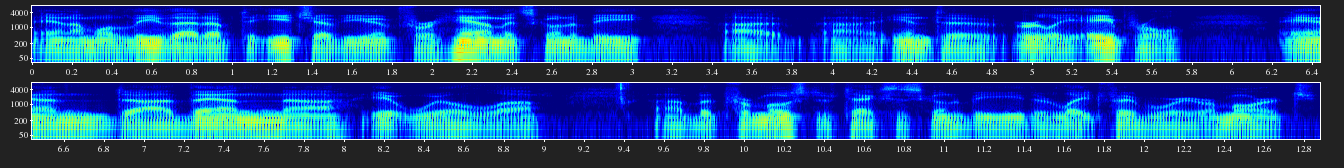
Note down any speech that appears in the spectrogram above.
and I'm going to leave that up to each of you. And for him, it's going to be into early April, and uh, then uh, it will. Uh, uh, but for most of Texas, it's going to be either late February or March,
